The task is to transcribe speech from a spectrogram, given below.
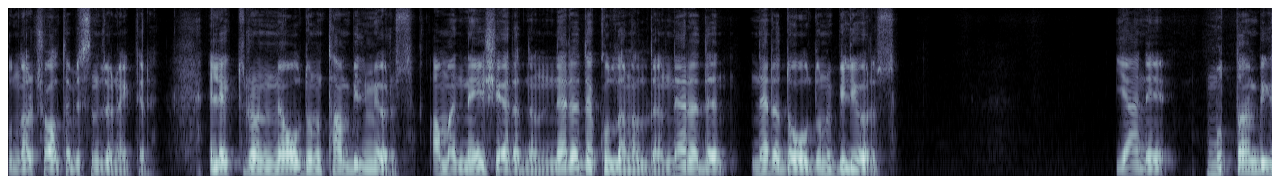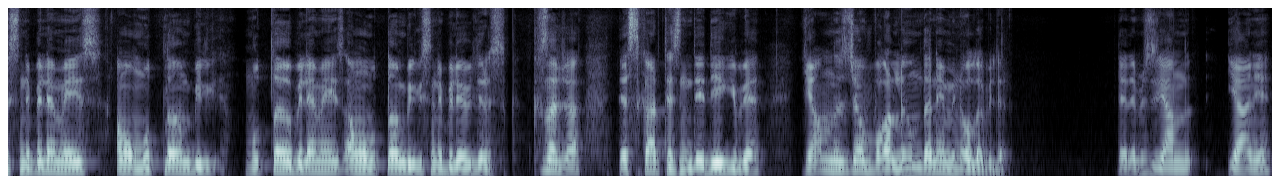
Bunları çoğaltabilirsiniz örnekleri. Elektronun ne olduğunu tam bilmiyoruz. Ama ne işe yaradığını, nerede kullanıldığını, nerede nerede olduğunu biliyoruz. Yani mutlağın bilgisini bilemeyiz ama mutlağın bil, mutlağı bilemeyiz ama mutlağın bilgisini bilebiliriz. Kısaca Descartes'in dediği gibi yalnızca varlığımdan emin olabilirim. Ne demiş? Yan, yani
